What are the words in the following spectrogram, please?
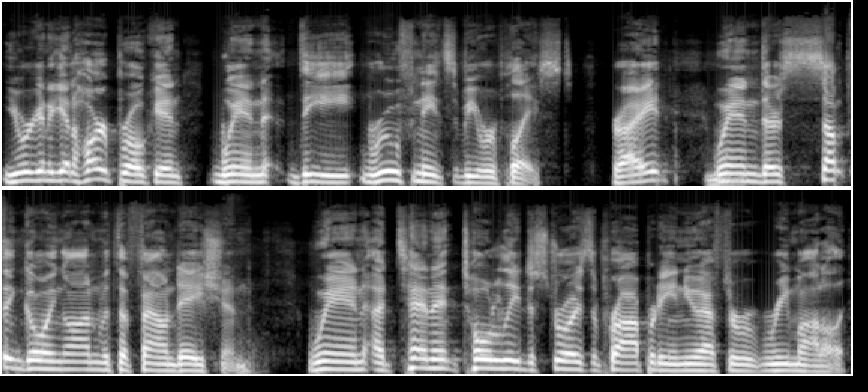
You are going to get heartbroken when the roof needs to be replaced, right? Mm-hmm. When there's something going on with the foundation, when a tenant totally destroys the property and you have to remodel it,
